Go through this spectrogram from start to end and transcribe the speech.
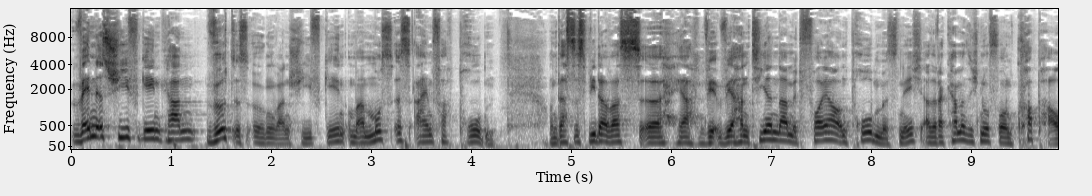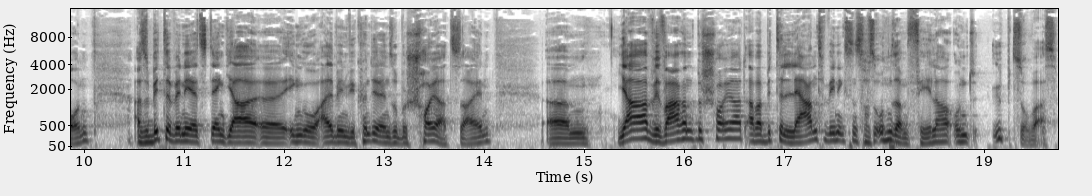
wenn es schief gehen kann, wird es irgendwann schief gehen und man muss es einfach proben. Und das ist wieder was, äh, ja, wir, wir hantieren da mit Feuer und proben es nicht. Also da kann man sich nur vor den Kopf hauen. Also bitte, wenn ihr jetzt denkt, ja, äh, Ingo, Albin, wie könnt ihr denn so bescheuert sein? Ähm, ja, wir waren bescheuert, aber bitte lernt wenigstens aus unserem Fehler und übt sowas.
